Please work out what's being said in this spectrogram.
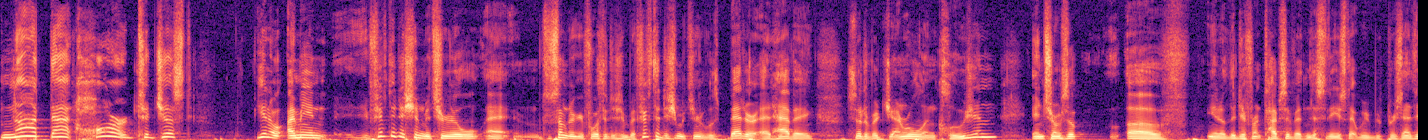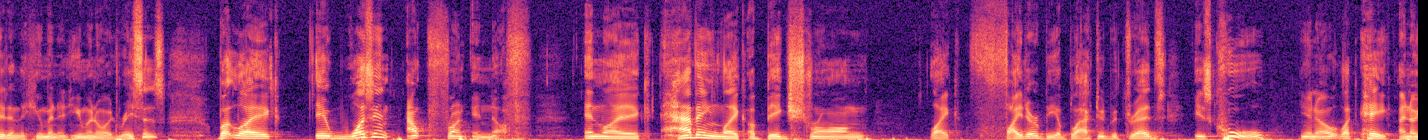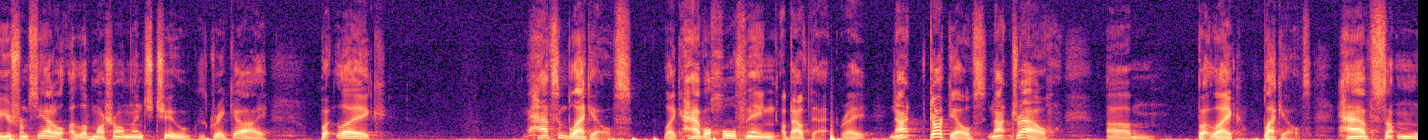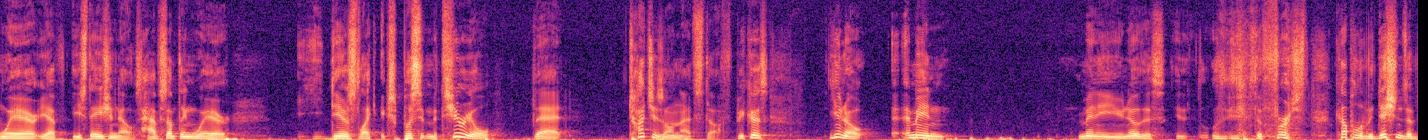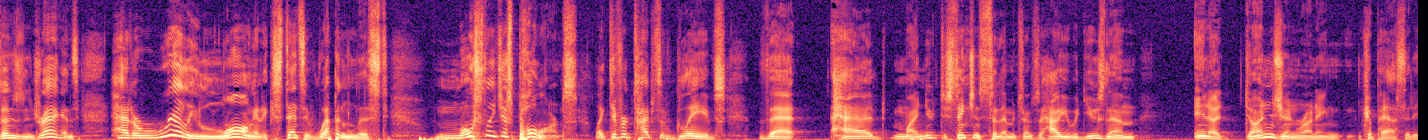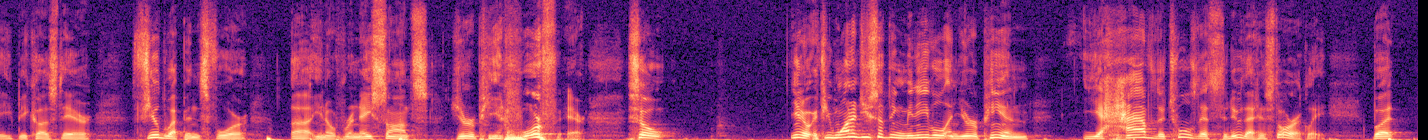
not that hard to just, you know, I mean, fifth edition material, uh, to some degree, fourth edition, but fifth edition material was better at having sort of a general inclusion in terms of of you know the different types of ethnicities that would be presented in the human and humanoid races, but like it wasn't out front enough, and like having like a big strong like fighter be a black dude with dreads is cool. You know, like hey, I know you're from Seattle. I love Marshawn Lynch too. He's a great guy, but like have some black elves. Like have a whole thing about that, right? Not dark elves, not drow, um, but like black elves. Have something where you have East Asian elves. Have something where there's like explicit material that touches on that stuff. Because, you know, I mean, many of you know this. The first couple of editions of Dungeons and Dragons had a really long and extensive weapon list mostly just polearms, like different types of glaives that had minute distinctions to them in terms of how you would use them in a dungeon running capacity because they're field weapons for uh, you know Renaissance European warfare. So you know if you want to do something medieval and European, you have the tools that's to do that historically, but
